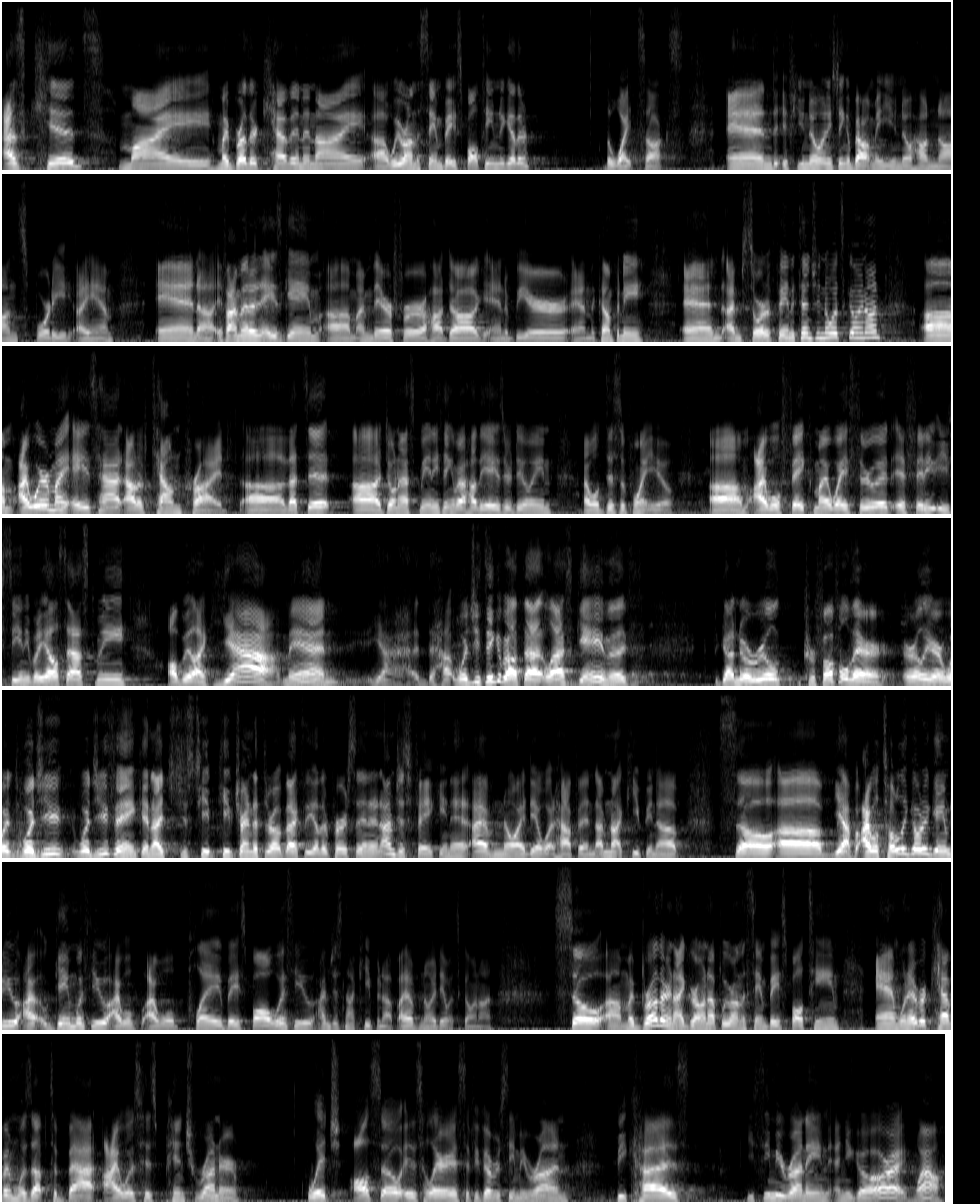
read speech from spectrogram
as kids, my, my brother Kevin and I, uh, we were on the same baseball team together, the White Sox. And if you know anything about me, you know how non sporty I am. And uh, if I'm at an A's game, um, I'm there for a hot dog and a beer and the company, and I'm sort of paying attention to what's going on. Um, I wear my A's hat out of town pride. Uh, that's it. Uh, don't ask me anything about how the A's are doing. I will disappoint you. Um, I will fake my way through it. If any, you see anybody else ask me, I'll be like, yeah, man, yeah. How, what'd you think about that last game? They got into a real kerfuffle there earlier. What would you what'd you think? And I just keep keep trying to throw it back to the other person, and I'm just faking it. I have no idea what happened. I'm not keeping up. So uh, yeah, I will totally go to game to you. I, game with you. I will I will play baseball with you. I'm just not keeping up. I have no idea what's going on. So uh, my brother and I, growing up, we were on the same baseball team, and whenever Kevin was up to bat, I was his pinch runner, which also is hilarious if you've ever seen me run, because you see me running and you go, all right, wow,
